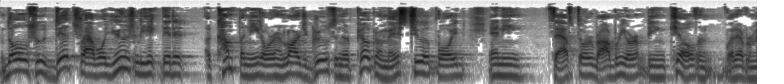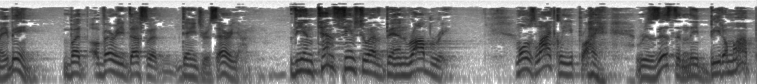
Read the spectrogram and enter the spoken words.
Those who did travel usually did it accompanied or in large groups in their pilgrimage to avoid any theft or robbery or being killed and whatever may be. But a very desolate, dangerous area. The intent seems to have been robbery. Most likely he probably resisted and they beat him up.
